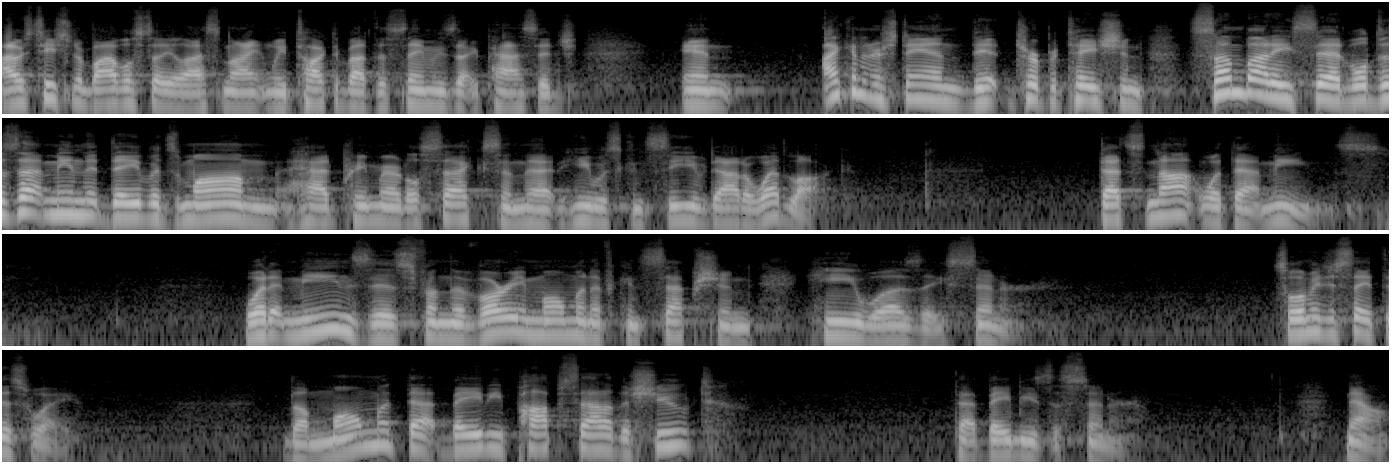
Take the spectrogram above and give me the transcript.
I was teaching a Bible study last night, and we talked about the same exact passage. And I can understand the interpretation. Somebody said, Well, does that mean that David's mom had premarital sex and that he was conceived out of wedlock? That's not what that means. What it means is from the very moment of conception, he was a sinner. So let me just say it this way the moment that baby pops out of the chute, that baby's a sinner. Now,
